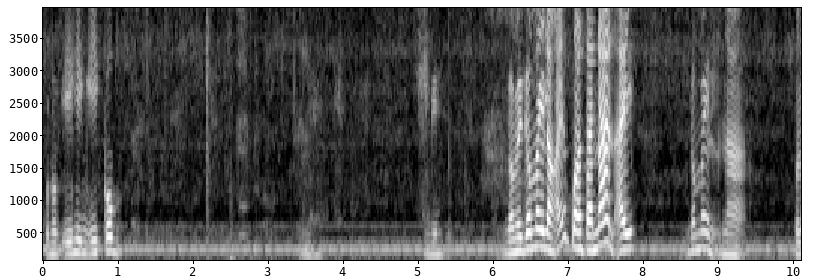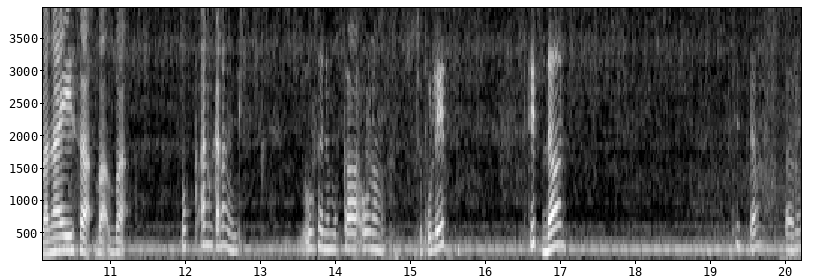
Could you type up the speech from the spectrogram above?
Punog ihing ikob. Hmm. Sige. Gamay-gamay lang. Ay, kung tanan. Ay, gamay na. Wala na sa baba. Tukan ka ng usan mo ka ng chocolate. Sit down. Sit down. Taro.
